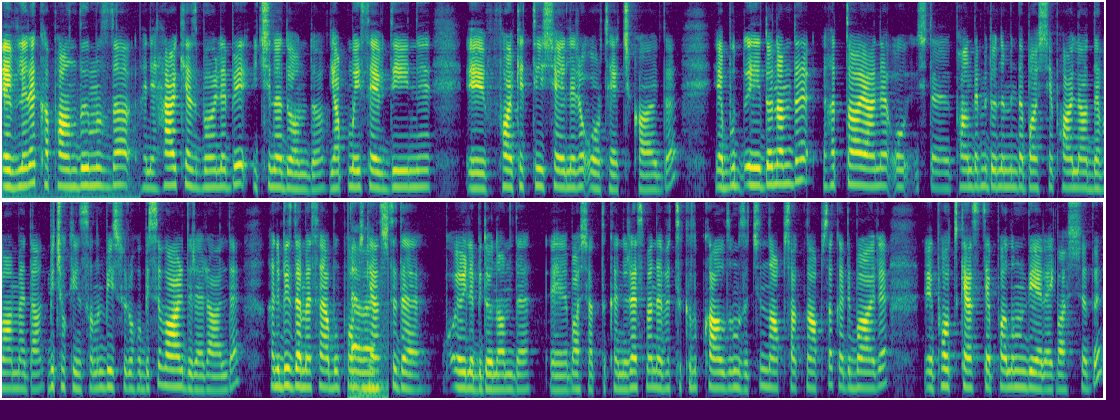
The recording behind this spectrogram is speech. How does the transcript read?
evlere kapandığımızda hani herkes böyle bir içine döndü. Yapmayı sevdiğini, e, fark ettiği şeyleri ortaya çıkardı. Ya bu e, dönemde hatta yani o işte pandemi döneminde başlayıp hala devam eden birçok insanın bir sürü hobisi vardır herhalde. Hani biz de mesela bu podcast'i de öyle bir dönemde e, başlattık. Hani resmen eve tıkılıp kaldığımız için ne yapsak ne yapsak hadi bari e, podcast yapalım diyerek başladık.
